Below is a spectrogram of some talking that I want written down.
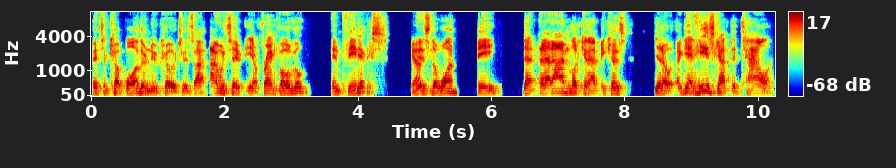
it's a couple other new coaches. I, I would say you know Frank Vogel in Phoenix Yep. is the one me that that I'm looking at because you know again he's got the talent.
